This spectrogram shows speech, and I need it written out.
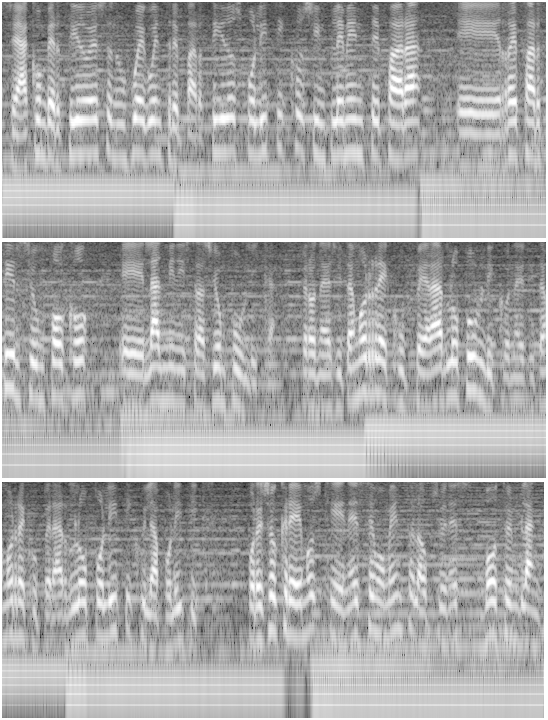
Se ha convertido esto en un juego entre partidos políticos simplemente para eh, repartirse un poco eh, la administración pública. Pero necesitamos recuperar lo público, necesitamos recuperar lo político y la política. Por eso creemos que en este momento la opción es voto en blanco,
